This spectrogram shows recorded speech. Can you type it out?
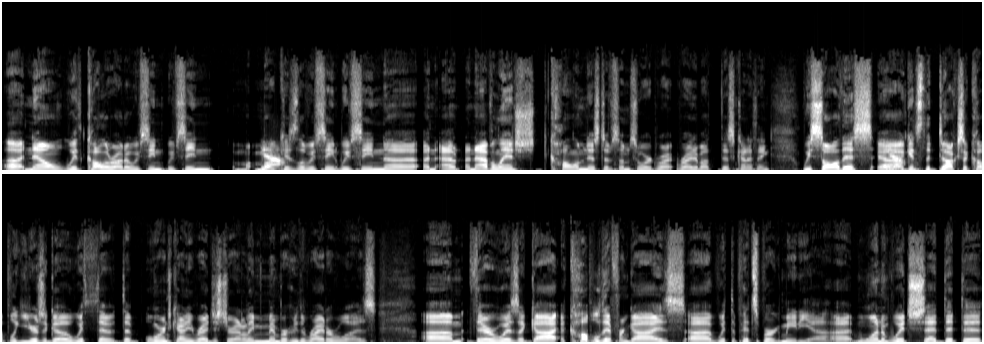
uh, now with Colorado we've seen we've seen Mark Yeah. Kiszla we've seen we've seen uh, an an avalanche columnist of some sort write, write about this kind of thing we saw this uh, Yeah. against the Ducks a couple years ago with the the Orange County Register I don't even remember who the writer was Um, there was a guy, a couple different guys uh, with the Pittsburgh media. Uh, one of which said that the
